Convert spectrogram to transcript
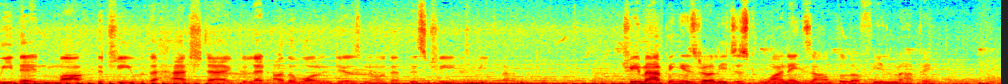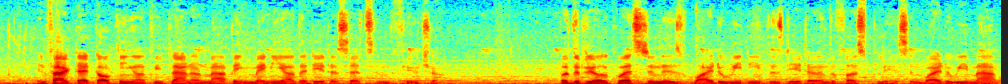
we then mark the tree with a hashtag to let other volunteers know that this tree has been mapped. Tree mapping is really just one example of field mapping. In fact, at Talking Earth, we plan on mapping many other data sets in the future. But the real question is, why do we need this data in the first place and why do we map?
